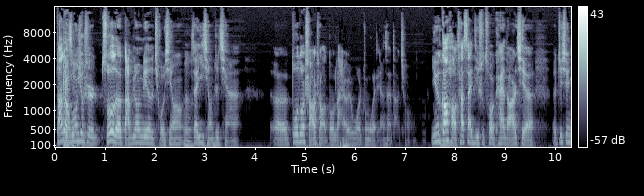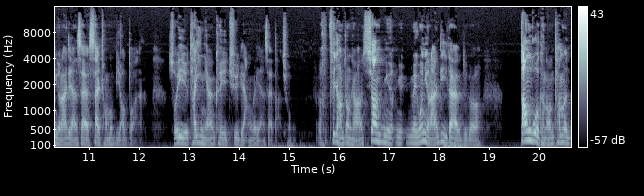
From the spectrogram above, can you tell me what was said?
打短工就是所有的 WNBA 的球星嗯在疫情之前，呃，多多少少都来过中国联赛打球，因为刚嗯好他赛季是错开的，而且呃这些女篮联赛赛程都比较短，所以他一年可以去两个联赛打球，呃非常正常。像女女美国女篮历代的这个。当过可能他们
